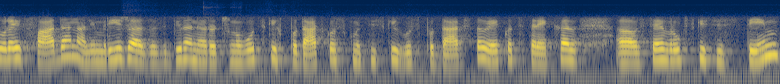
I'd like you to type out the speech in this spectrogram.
torej FADAN ali mreža za zbiranje računovodskih podatkov z kmetijskih gospodarstv je, kot ste rekli, eh, vseevropski sistem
